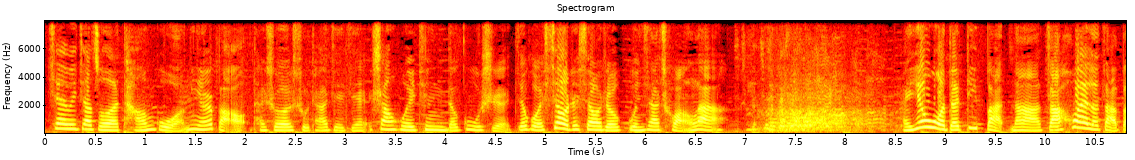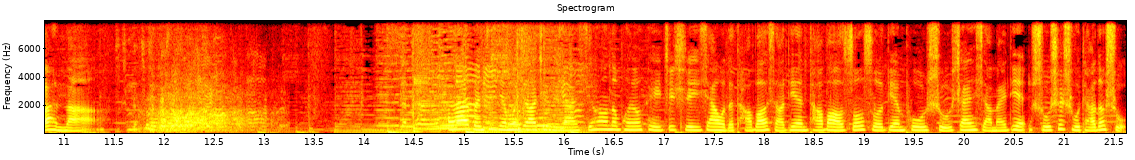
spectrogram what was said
下一位叫做糖果蜜儿宝，他说薯条姐姐上回听你的故事，结果笑着笑着滚下床啦。哎呀，我的地板呐，砸坏了咋办呢？好啦，本期节目就到这里啦。喜欢我的朋友可以支持一下我的淘宝小店，淘宝搜索店铺“蜀山小卖店”，数是薯条的数，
